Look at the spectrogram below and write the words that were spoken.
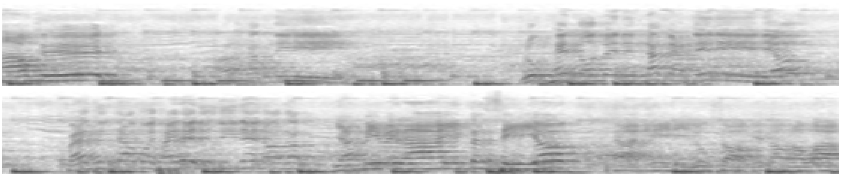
เอาคืน เอาละครับนี่ลุงเพชรโดนไปหนึ่งนับแบบนี้นี่เดี๋ยวแฟนถึงเจ้ามวยไทยได้ดูดีแน่นอนครับ ยังมีเวลาอีกตั้งสี่ยกอ่านี่นี่ลูกศอกที่ต้องระวัง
